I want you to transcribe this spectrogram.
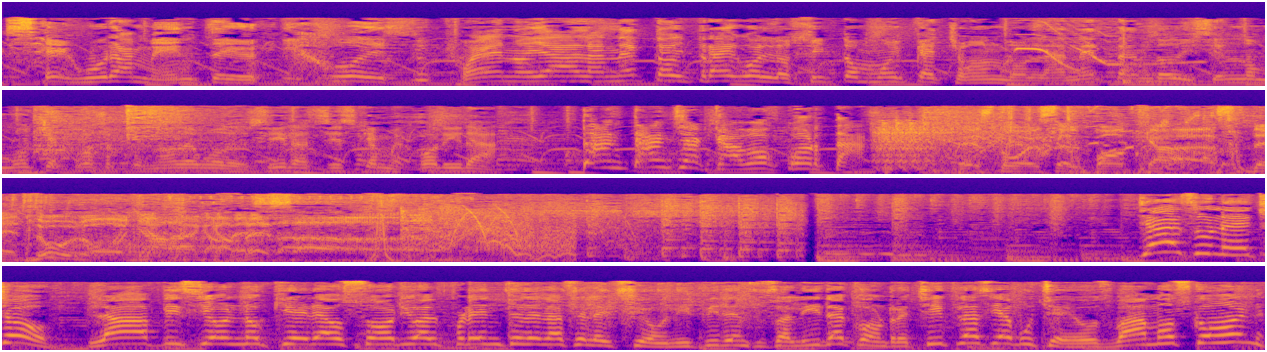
Seguramente, hijo de su... Bueno, ya, la neta, hoy traigo el osito muy cachondo. La neta ando diciendo muchas cosas que no debo decir, así es que mejor ir a... ¡Tan, tan! Se acabó corta. Esto es el podcast de Duro ya la cabeza. Es un hecho. La afición no quiere a Osorio al frente de la selección y piden su salida con rechiflas y abucheos. Vamos con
